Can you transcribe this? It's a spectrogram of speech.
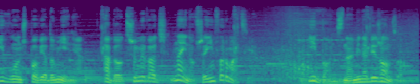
i włącz powiadomienia, aby otrzymywać najnowsze informacje. I bądź z nami na bieżąco.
